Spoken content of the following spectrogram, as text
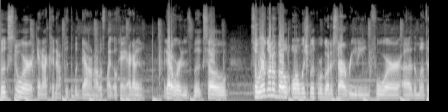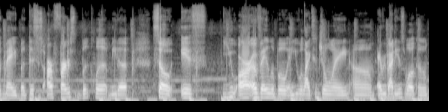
bookstore and I could not put the book down. I was like, okay, I gotta I gotta order this book. So so we're to vote on which book we're to start reading for uh, the month of May. But this is our first book club meetup. So if you are available and you would like to join, um, everybody is welcome.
